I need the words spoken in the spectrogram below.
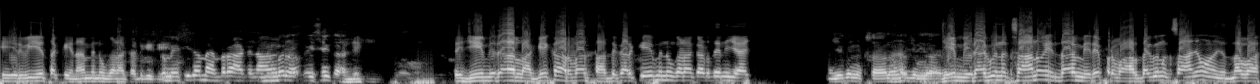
ਫੇਰ ਵੀ ਇਹ ਧੱਕੇ ਨਾਲ ਮੈਨੂੰ ਗਾਲਾਂ ਕੱਢ ਕੇ ਕਮੇਟੀ ਦਾ ਮੈਂਬਰ ਸਾਡੇ ਨਾਲ ਇਸੇ ਕਰਕੇ। ਤੇ ਜੇ ਮੇਰਾ ਲਾਗੇ ਘਰ ਵਾ ਤਦ ਕਰਕੇ ਮੈਨੂੰ ਗਾਲਾਂ ਕੱਢਦੇ ਨਜਾਇਜ਼। ਜੇ ਕੋਈ ਨੁਕਸਾਨ ਹੋਣਾ ਜ਼ਿੰਮੇਵਾਰ ਜੇ ਮੇਰਾ ਕੋਈ ਨੁਕਸਾਨ ਹੋ ਜਾਂਦਾ ਮੇਰੇ ਪਰਿਵਾਰ ਦਾ ਕੋਈ ਨੁਕਸਾਨ ਹੋ ਜਾਂਦਾ ਵਾ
